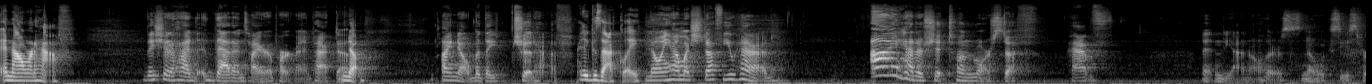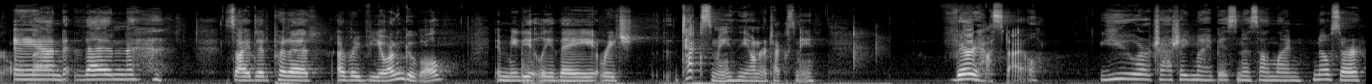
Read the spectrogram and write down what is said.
an hour and a half. They should have had that entire apartment packed up. No, I know, but they should have. exactly. Knowing how much stuff you had, I had a shit ton more stuff. Have. And yeah, no, there's no excuse for all. And then, so I did put a, a review on Google. Immediately, they reached, text me, the owner texts me. Very hostile. You are trashing my business online. No, sir.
